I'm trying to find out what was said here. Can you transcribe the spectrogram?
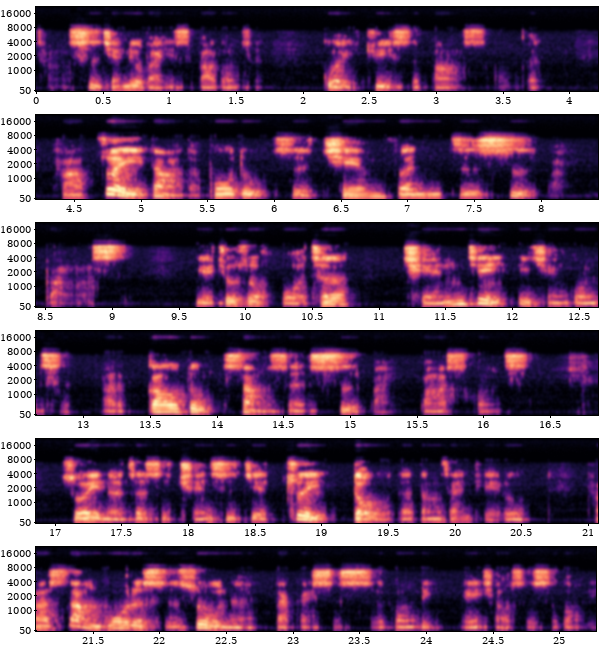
长四千六百一十八公尺，轨距是八十公分，它最大的坡度是千分之四百八十，也就是说火车前进一千公尺，它的高度上升四百。八十公尺，所以呢，这是全世界最陡的登山铁路。它上坡的时速呢，大概是十公里，每小时十公里；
